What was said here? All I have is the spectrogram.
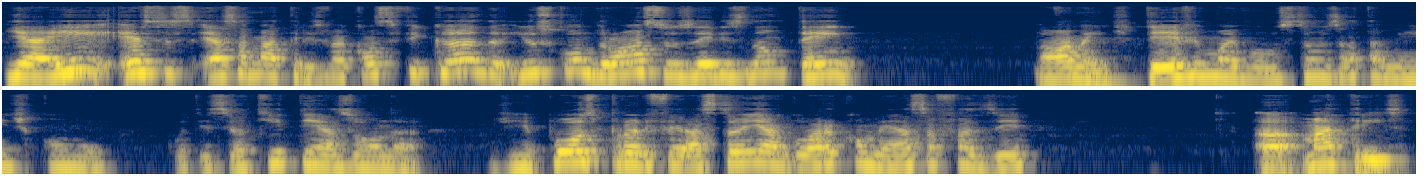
e aí esses, essa matriz vai calcificando e os condrócitos, eles não têm, novamente, teve uma evolução exatamente como aconteceu aqui, tem a zona de repouso, proliferação, e agora começa a fazer uh, matriz.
